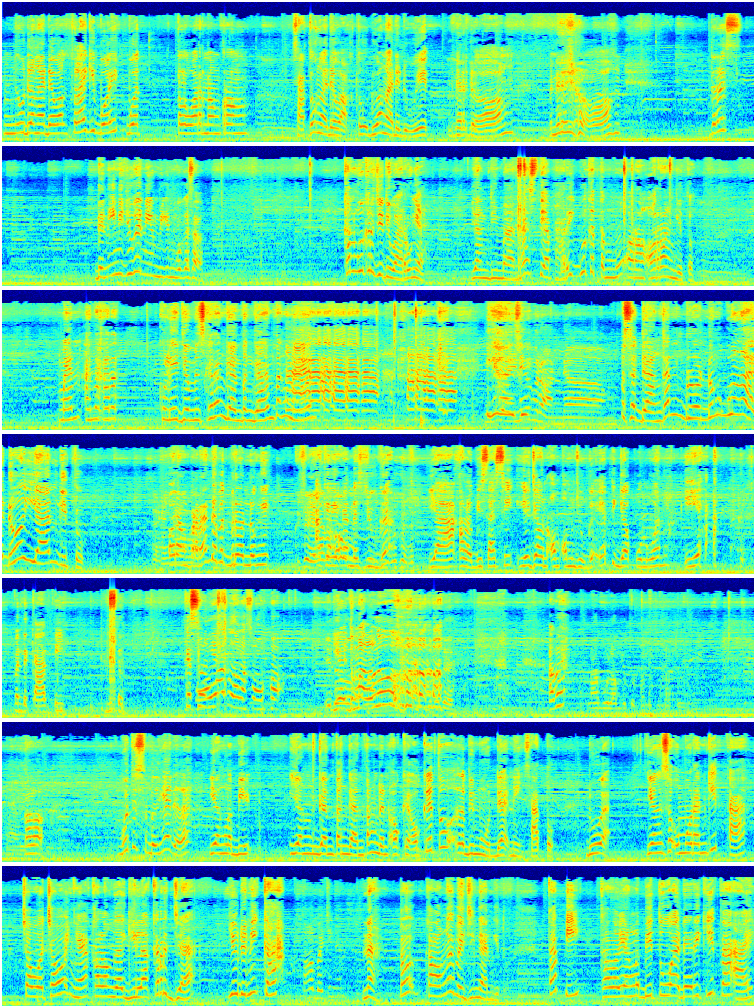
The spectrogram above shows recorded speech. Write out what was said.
udah nggak ada waktu lagi boy buat keluar nongkrong. Hmm. satu nggak ada waktu dua nggak ada duit. Bener dong. Bener dong. Terus dan ini juga nih yang bikin gue kesel. Kan gue kerja di warung ya yang di mana setiap hari gue ketemu orang-orang gitu. Hmm. men anak-anak kuliah zaman sekarang ganteng-ganteng men Iya Iya sih. berondong. sedangkan berondong gue nggak doyan gitu Sayangnya orang pernah dapat Sayangnya akhirnya kandas juga. ya kalau bisa sih ya jangan om-om juga ya 30-an lah iya mendekati gitu keselnya tuh mas Wowo. Ya, itu mah lu. lampu deh. apa lampu-lampu tuh panas tuh Nah, ya. Kalau- gue tuh sebelnya adalah yang lebih yang ganteng-ganteng dan oke-oke tuh lebih muda nih satu dua yang seumuran kita cowok-cowoknya kalau nggak gila kerja ya udah nikah Sama bajingan. nah toh kalau nggak bajingan gitu tapi kalau yang lebih tua dari kita ay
